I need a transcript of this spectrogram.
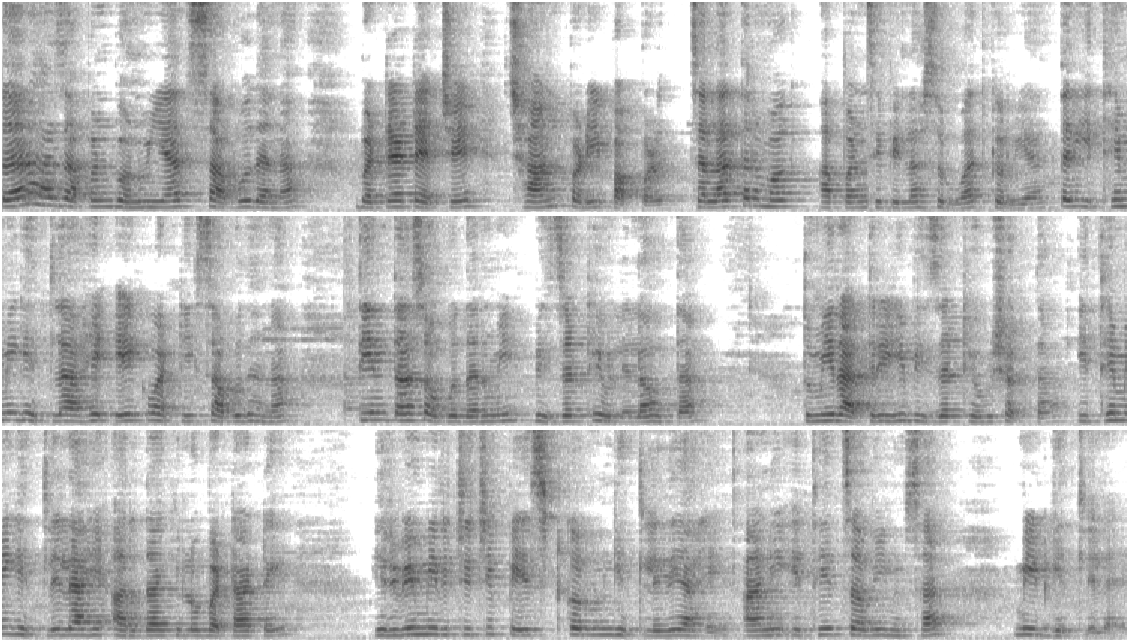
तर आज आपण बनवूयात साबुदाणा बटाट्याचे छान पडी पापड. चला तर मग आपण रेसिपीला सुरुवात करूया. तर इथे मी घेतला आहे एक वाटी साबुदाणा. तीन तास अगोदर मी भिजत ठेवलेला होता. तुम्ही रात्रीही भिजत ठेवू शकता. इथे मी घेतलेले आहे अर्धा किलो बटाटे. हिरवी मिरचीची पेस्ट करून घेतलेली आहे आणि इथे चवीनुसार मीठ घेतलेलं आहे.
